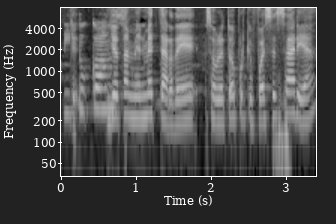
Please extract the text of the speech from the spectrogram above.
¿Y Yo- tú con Yo también me tardé, sobre todo porque fue cesárea.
